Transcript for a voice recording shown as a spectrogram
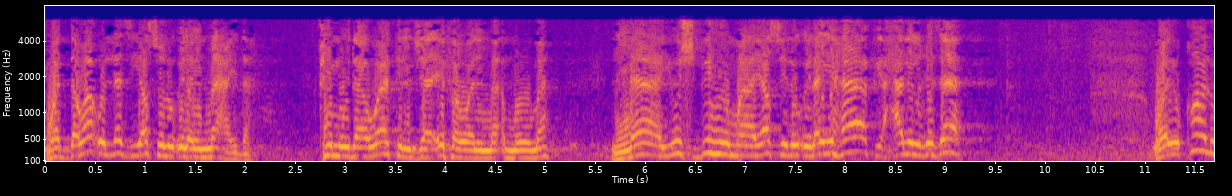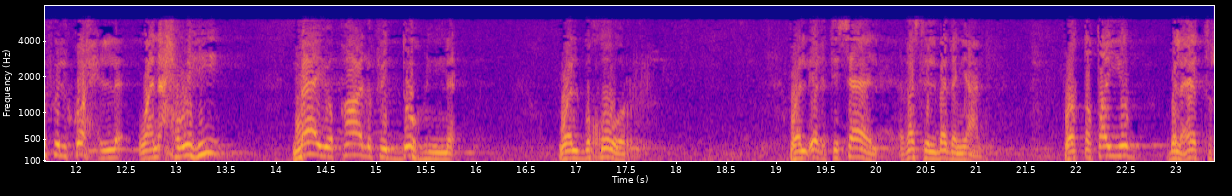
والدواء الذي يصل إلى المعدة في مداواة الجائفة والمأمومة لا يشبه ما يصل إليها في حال الغذاء. ويقال في الكحل ونحوه ما يقال في الدهن والبخور والاغتسال غسل البدن يعني والتطيب بالعطر.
